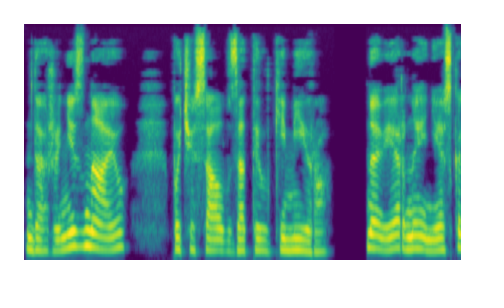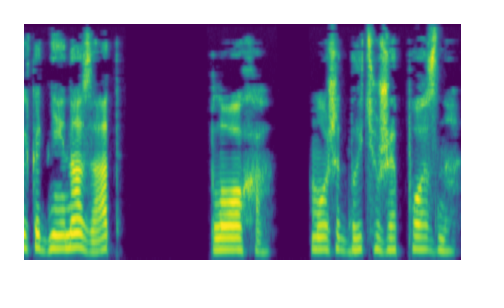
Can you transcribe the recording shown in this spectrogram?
«Даже не знаю», — почесал в затылке Миро. «Наверное, несколько дней назад». «Плохо. Может быть, уже поздно».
